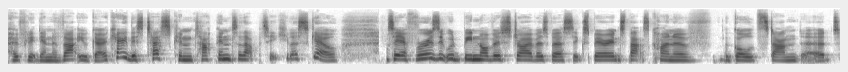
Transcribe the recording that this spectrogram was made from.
hopefully at the end of that you go okay this test can tap into that particular skill. So yeah for us it would be novice drivers versus experience that's kind of the gold standard.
